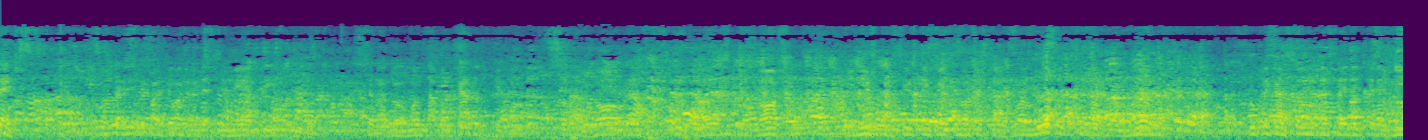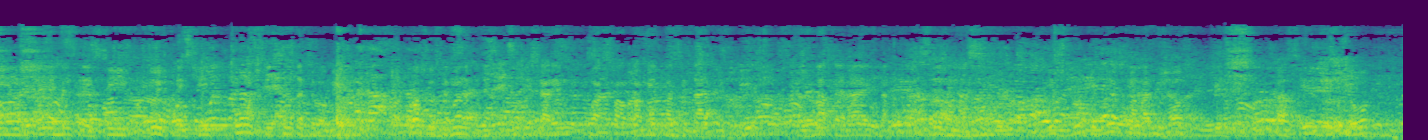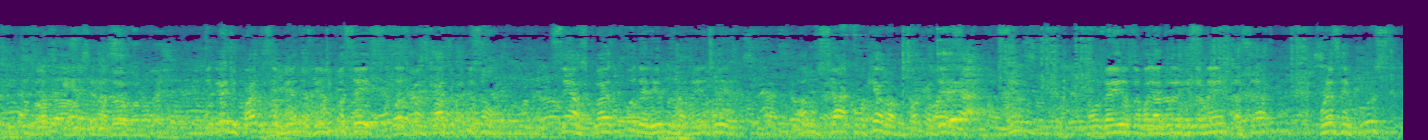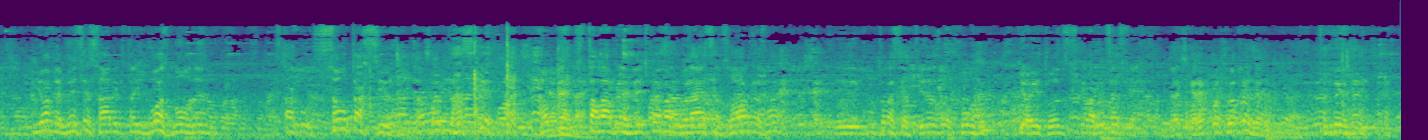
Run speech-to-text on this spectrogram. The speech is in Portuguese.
Presidente, gostaria de fazer um agradecimento do senador Mano da bancada do Piauí, pelas obras que o nosso ministro Tarcísio tem feito no nosso Estado. Uma luta do senador Mano, duplicação da saída de Teresina, BR-135, 235, ponte de Santa Filomena. Próxima semana, presidente, iniciaremos o asfaltamento na cidade de Cristo, as laterais da Seja Marrom. Isso tudo que o trabalho do nosso e do nosso querido senador Mano em grande parte das emendas vem de vocês, das bancadas de comissão, sem as quais não poderíamos realmente anunciar qualquer obra. Só agradeço aos aí os trabalhadores aqui também, tá certo? Por esse recurso. E obviamente você sabe que está em boas mãos, né? Está com São Tarcísio. Então, São Tarcísio. Vamos é estar lá brevemente para inaugurar essas obras, né? E com toda certeza o povo do Piauí todos ficará muito satisfeito. Nós queremos que continue trazendo. Tudo bem, né?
